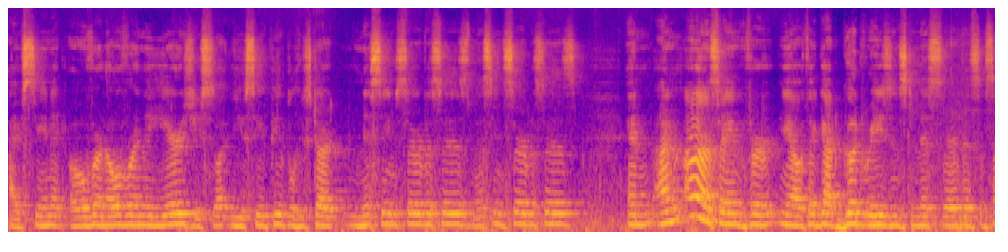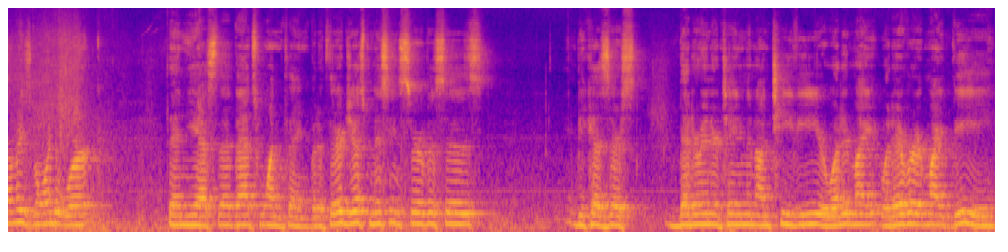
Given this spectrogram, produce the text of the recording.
I've seen it over and over in the years. You, saw, you see people who start missing services, missing services. And I'm, I'm not saying for, you know, if they've got good reasons to miss service. If somebody's going to work, then yes, that, that's one thing. But if they're just missing services because there's better entertainment on TV or what it might, whatever it might be,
